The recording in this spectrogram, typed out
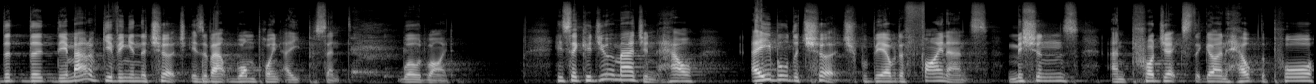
the, the, the amount of giving in the church is about 1.8% worldwide. He said, Could you imagine how able the church would be able to finance missions and projects that go and help the poor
